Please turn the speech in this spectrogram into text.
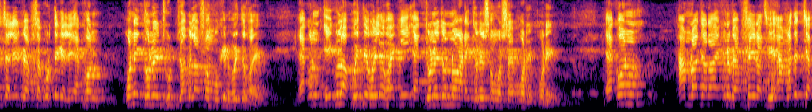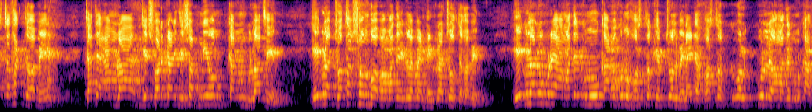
স্টাইলের ব্যবসা করতে গেলে এখন অনেক ধরনের ঝুট ঝামেলার সম্মুখীন হইতে হয়। এখন এগুলা হইতে হইলে হয় কি, একজনের জন্য আরেকজনের সমস্যায় পড়ে পড়ে। এখন আমরা যারা এখানে ব্যবসায়ীর আছি, আমাদের চেষ্টা থাকতে হবে যাতে আমরা যে সরকারি যেসব নিয়ম কানুনগুলো আছে, এগুলো যথাসম্ভব আমাদের এগুলো মেনটেন করা চলতে হবে। এগুলোর উপরে আমাদের কোনো, কারও কোনো হস্তক্ষেপ চলবে না। এটা হস্তক্ষেপ করলেও আমাদের কোনো কাজ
